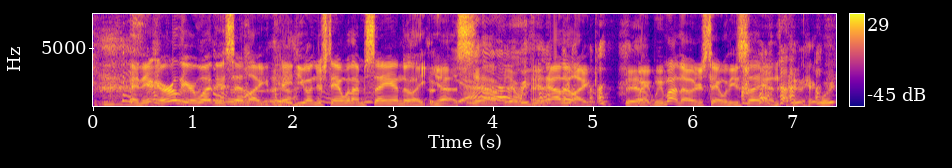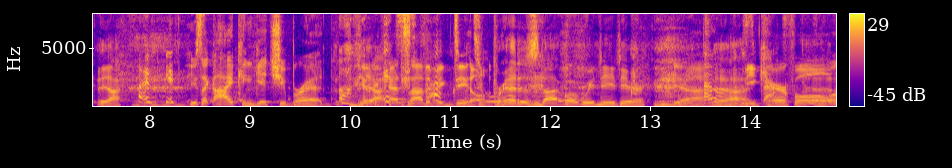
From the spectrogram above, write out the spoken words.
And then earlier, what they said, like, "Hey, do you understand what I'm saying?" They're like, "Yes." yeah, yeah, we And now they're like, Yeah. "Wait, we might not understand what he's saying." we, yeah. He's like, "I can get you bread. Yeah. That's not a big deal." bread is not what we need here. Yeah. Yeah. Be careful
